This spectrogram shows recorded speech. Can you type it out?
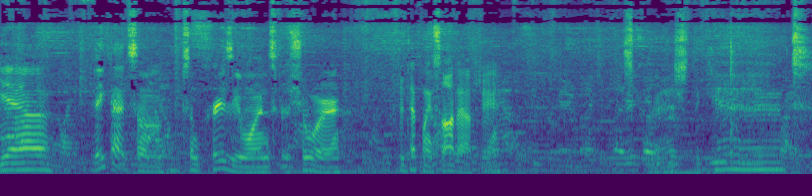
yeah, they got some some crazy ones for sure. They're definitely sought after. Scratch the cat.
